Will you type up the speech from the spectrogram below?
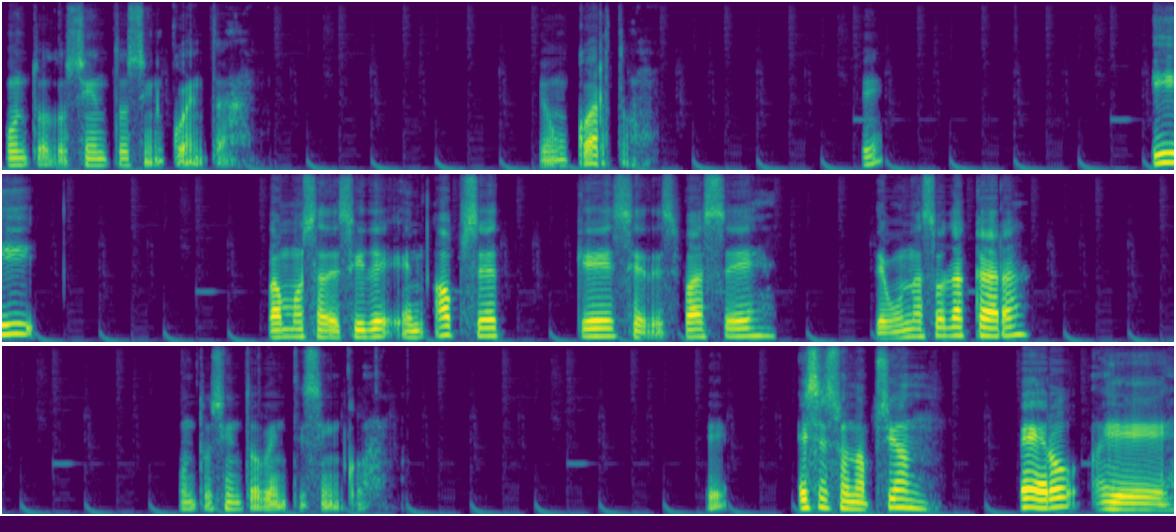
punto 250 de un cuarto. Y vamos a decirle en offset que se desfase de una sola cara punto 125. Esa es una opción, pero eh,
